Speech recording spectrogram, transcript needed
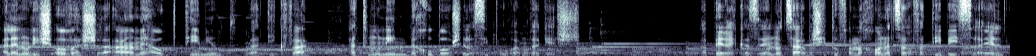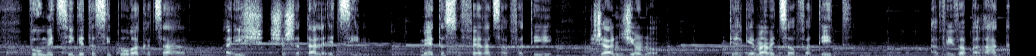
עלינו לשאוב השראה מהאופטימיות והתקווה הטמונים בחובו של הסיפור המרגש. הפרק הזה נוצר בשיתוף המכון הצרפתי בישראל, והוא מציג את הסיפור הקצר "האיש ששתל עצים", מאת הסופר הצרפתי ז'אן ז'יונו, תרגמה מצרפתית אביבה ברק,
